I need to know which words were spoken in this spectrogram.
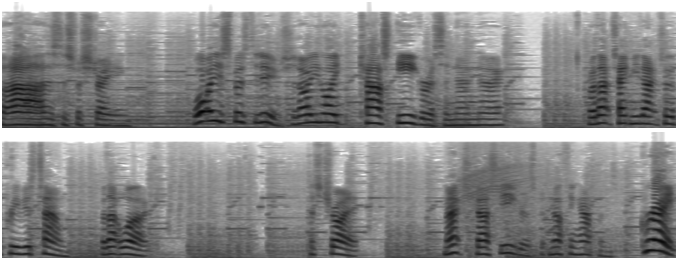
Ah, this is frustrating. What are you supposed to do? Should I, like, cast Egress and then, uh... Will that take me back to the previous town? Will that work? Let's try it. Max cast Egress, but nothing happens. Great!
